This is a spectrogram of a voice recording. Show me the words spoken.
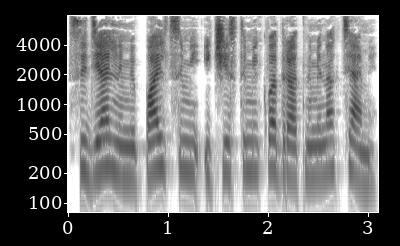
с идеальными пальцами и чистыми квадратными ногтями.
